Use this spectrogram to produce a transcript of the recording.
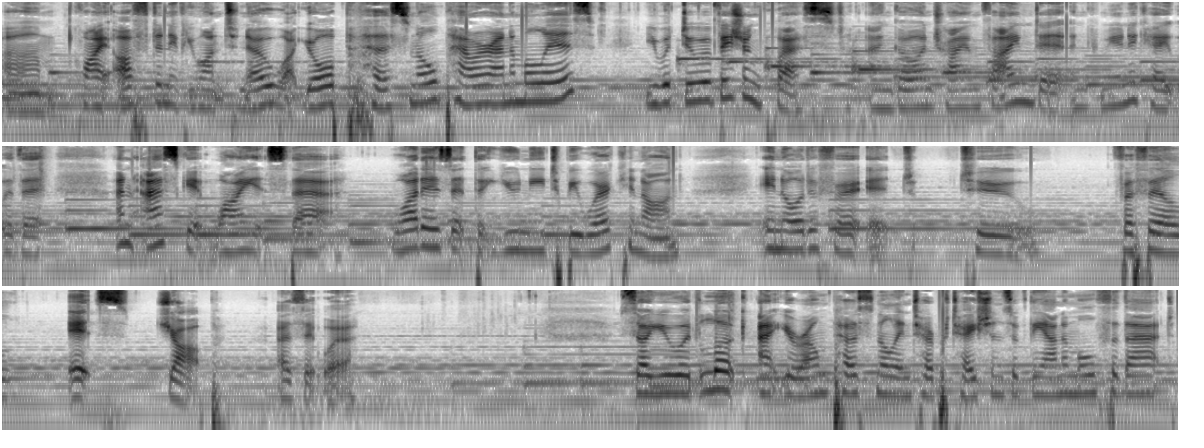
um, quite often, if you want to know what your personal power animal is, you would do a vision quest and go and try and find it and communicate with it and ask it why it's there. What is it that you need to be working on in order for it to fulfill its job, as it were? So you would look at your own personal interpretations of the animal for that.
